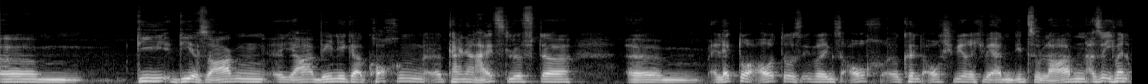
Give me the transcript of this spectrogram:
Ähm, die dir sagen, äh, ja, weniger kochen, keine Heizlüfter, ähm, Elektroautos übrigens auch, könnte auch schwierig werden, die zu laden. Also ich meine,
